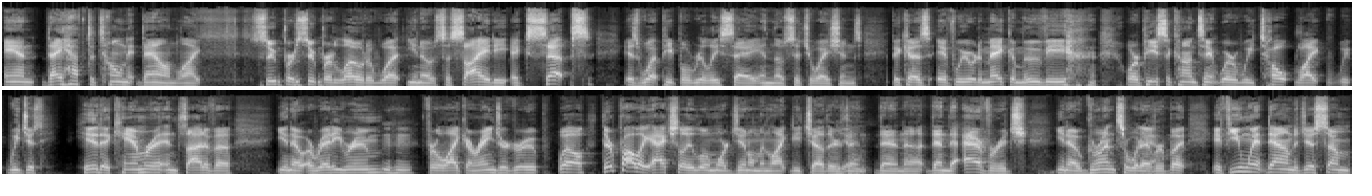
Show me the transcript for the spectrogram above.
and they have to tone it down like super super low to what you know society accepts is what people really say in those situations. Because if we were to make a movie or a piece of content where we told like we, we just hid a camera inside of a you know a ready room for like a ranger group well they're probably actually a little more gentleman like each other than than uh, than the average you know grunts or whatever. Yeah. but if you went down to just some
